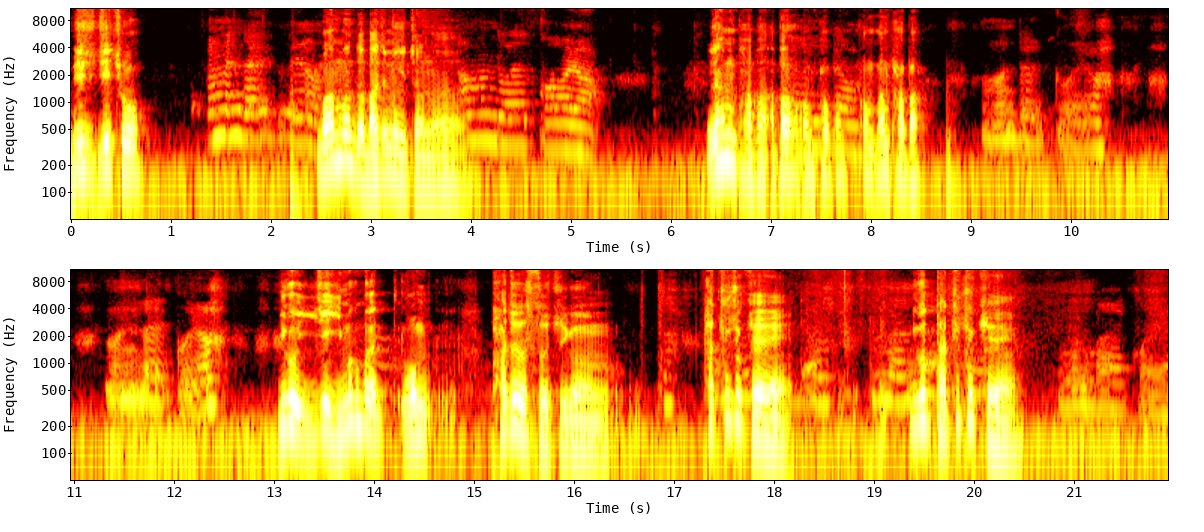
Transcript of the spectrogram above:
이제, 이제 줘. 뭐 한 번 더 마지막 있잖아. 아몬다 할 거야. 이거 한 번 봐봐. 아빠 한번 봐봐. 한번 봐봐. 거야. 거야. 이거 이제 이만큼밖에 엄, 다 젖었어 지금. 다 축축해. 이것도 다 축축해. 거야.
